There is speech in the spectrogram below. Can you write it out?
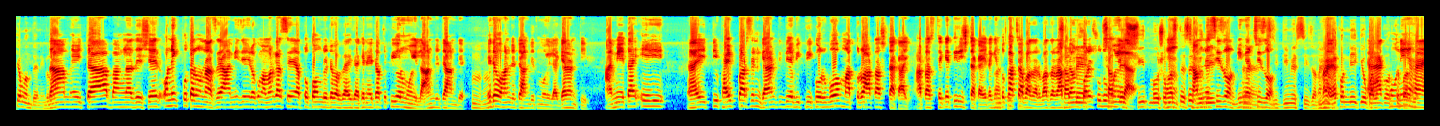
কেমন দেন দাম এইটা বাংলাদেশের অনেক প্রতারণা আছে। আমি যে এরকম আমার কাছে এত কম রেটে পাবে এই দেখেন এটা হচ্ছে পিওর মহিলা হান্ড্রেড হান্ড্রেড। এটাও হান্ড্রেড হান্ড্রেড মহিলা গ্যারান্টি আমি এটা এই এইটি ফাইভ পার্সেন্ট গ্যারান্টি দিয়ে বিক্রি করব মাত্র আঠাশ টাকায়। আঠাশ থেকে তিরিশ টাকায়। এটা কিন্তু আচ্ছা, কাঁচা বাজার। বাজার আপ ডাউন করে শুধু মহিলা শীত মৌসুম আসতেছে সামনে সিজন ডিমের হ্যাঁ, সিজন ডিমের সিজন না হ্যাঁ। এখন নিয়ে কেউ পালন করতে এখনই পারবে হ্যাঁ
